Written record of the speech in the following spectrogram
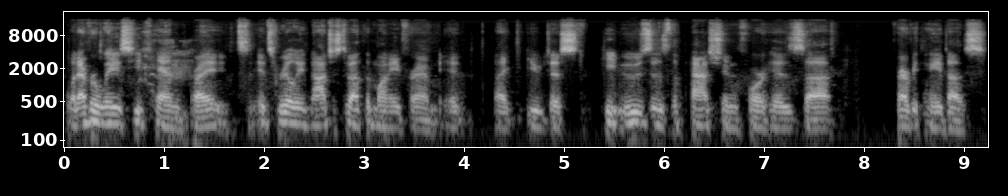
whatever ways he can, right? It's it's really not just about the money for him. It like you just he oozes the passion for his uh for everything he does.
